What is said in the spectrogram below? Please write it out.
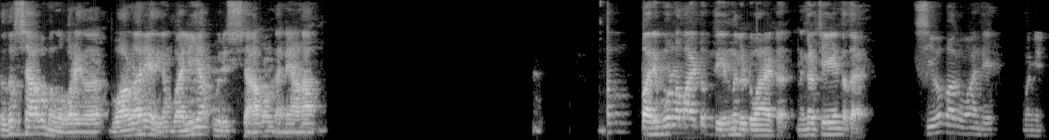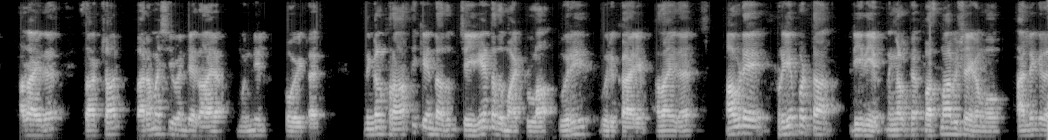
പിതൃശാപം എന്ന് പറയുന്നത് വളരെയധികം വലിയ ഒരു ശാപം തന്നെയാണ്. പരിപൂർണമായിട്ടും തീർന്നു കിട്ടുവാനായിട്ട് നിങ്ങൾ ചെയ്യേണ്ടത് ശിവഭഗവാന്റെ മുന്നിൽ. അതായത് സാക്ഷാൽ പരമശിവന്റേതായ മുന്നിൽ പോയിട്ട് നിങ്ങൾ പ്രാർത്ഥിക്കേണ്ടതും ചെയ്യേണ്ടതുമായിട്ടുള്ള ഒരേ ഒരു കാര്യം. അതായത് അവിടെ പ്രിയപ്പെട്ട രീതിയിൽ നിങ്ങൾക്ക് ഭസ്മാഭിഷേകമോ അല്ലെങ്കിൽ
